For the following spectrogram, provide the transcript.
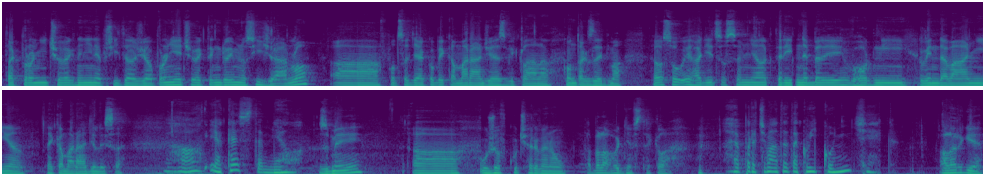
tak pro ní člověk není nepřítel. Že jo? Pro ní je člověk ten, kdo jim nosí žrádlo a v podstatě jakoby kamarád, že je zvyklá na kontakt s lidma. Jo, jsou i hadi, co jsem měl, který nebyli vhodní k vyndavání a nekamarádili se. Aha, jaké jste měl? Zmy a úžovku červenou. Ta byla hodně vsteklá. A proč máte takový koníček? Alergie.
